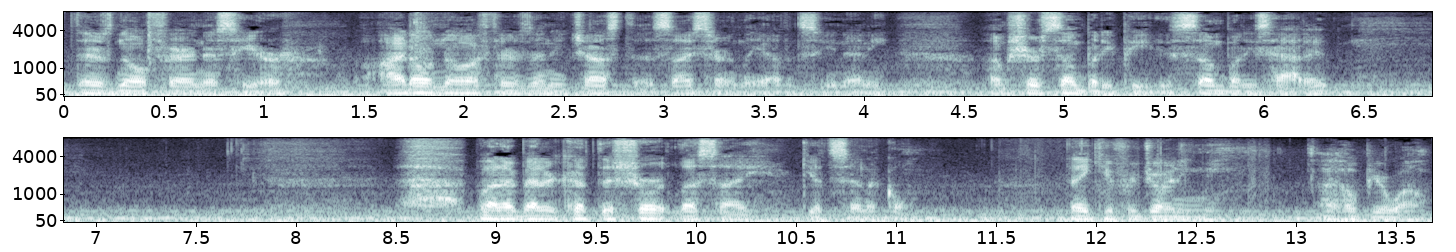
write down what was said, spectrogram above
There's no fairness here. I don't know if there's any justice. I certainly haven't seen any. I'm sure somebody somebody's had it. But I better cut this short lest I get cynical. Thank you for joining me. I hope you're well.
